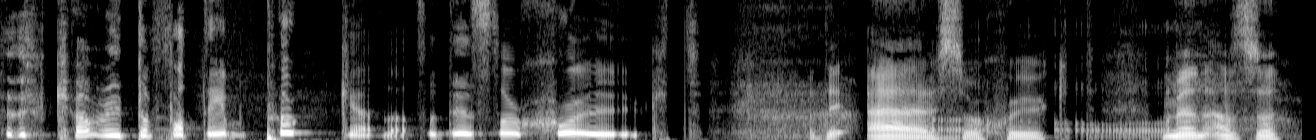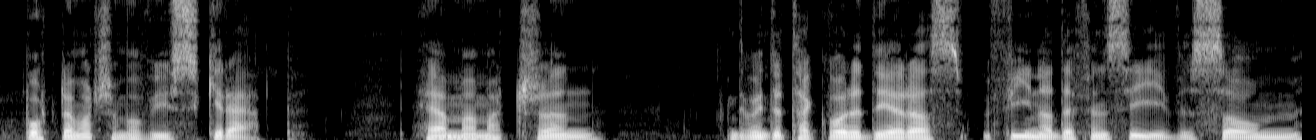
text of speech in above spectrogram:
Hur kan vi inte ha fått in pucken? Alltså det är så sjukt. Det är så sjukt. Men alltså, bortamatchen var vi ju skräp. Hemmamatchen, det var inte tack vare deras fina defensiv som,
